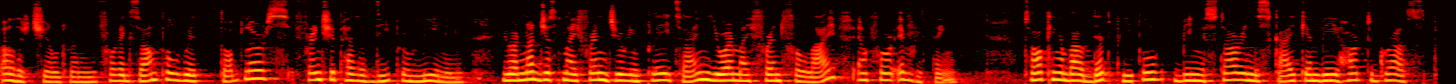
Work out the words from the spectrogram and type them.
other children. For example, with toddlers, friendship has a deeper meaning. You are not just my friend during playtime, you are my friend for life and for everything. Talking about dead people, being a star in the sky can be hard to grasp.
